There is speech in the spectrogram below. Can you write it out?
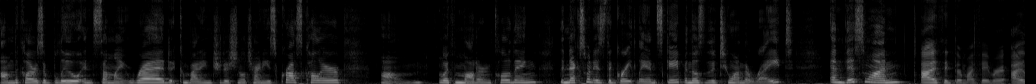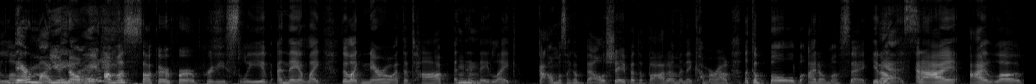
Um, the colors are blue and sunlight red, combining traditional Chinese cross color um, with modern clothing. The next one is the Great Landscape, and those are the two on the right. And this one, I think they're my favorite. I love. They're my You know me. I'm a sucker for a pretty sleeve, and they are like they're like narrow at the top, and Mm-hmm. then they like got almost like a bell shape at the bottom, and they come around like a bulb. I'd almost say, you know. Yes. And I I love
